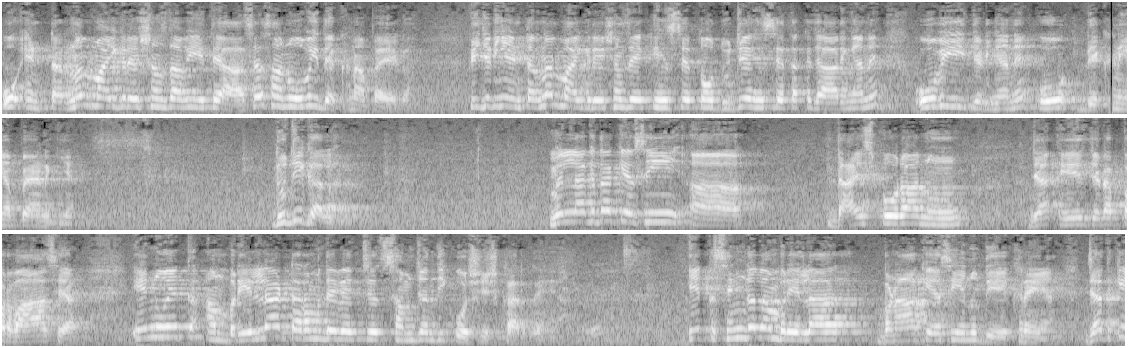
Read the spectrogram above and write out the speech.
ਉਹ ਇੰਟਰਨਲ ਮਾਈਗ੍ਰੇਸ਼ਨਸ ਦਾ ਵੀ ਇਤਿਹਾਸ ਹੈ, ਸਾਨੂੰ ਉਹ ਵੀ ਦੇਖਣਾ ਪਏਗਾ। ਵੀ ਜਿਹੜੀਆਂ ਇੰਟਰਨਲ ਮਾਈਗ੍ਰੇਸ਼ਨਸ ਇੱਕ ਹਿੱਸੇ ਤੋਂ ਦੂਜੇ ਹਿੱਸੇ ਤੱਕ ਜਾ ਰਹੀਆਂ ਨੇ, ਉਹ ਵੀ ਜਿਹੜੀਆਂ ਨੇ, ਉਹ ਦੇਖਣੀਆਂ ਪੈਣਗੀਆਂ। ਦੂਜੀ ਗੱਲ, ਮੈਨੂੰ ਲੱਗਦਾ ਕਿ ਅਸੀਂ ਡਾਇਸਪੋਰਾ ਨੂੰ ਜਾਂ ਇਹ ਜਿਹੜਾ ਪ੍ਰਵਾਸ ਆ, ਇਹਨੂੰ ਇੱਕ ਅੰਬ੍ਰੇਲਾ ਟਰਮ ਦੇ ਵਿੱਚ ਸਮਝਣ ਦੀ ਕੋਸ਼ਿਸ਼ ਕਰ ਰਹੇ ਹਾਂ। ਇੱਕ ਸਿੰਗਲ ਅੰਬ੍ਰੇਲਾ ਬਣਾ ਕੇ ਅਸੀਂ ਇਹਨੂੰ ਦੇਖ ਰਹੇ ਹਾਂ ਜਦ ਕਿ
